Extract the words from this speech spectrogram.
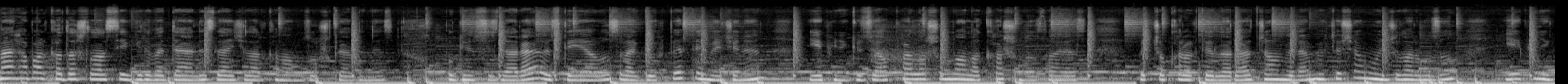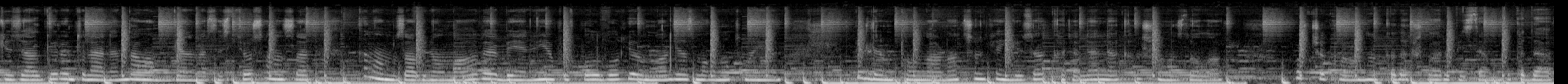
Merhaba arkadaşlar, sevgili ve değerli izleyiciler kanalımıza hoş geldiniz. Bugün sizlere Özge Yağız ve Gökber Demirci'nin yepyeni güzel paylaşımlarla karşınızdayız. Birçok karakterlere can veren muhteşem oyuncularımızın yepyeni güzel görüntülerinin devamı gelmesi istiyorsanız da kanalımıza abone olmayı ve beğeni yapıp bol bol yorumlar yazmayı unutmayın. Bildirim açarkən gözəl karələrlə qarşınızda olan Hoşça kalın arkadaşlar bizden bu kadar.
